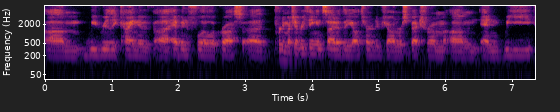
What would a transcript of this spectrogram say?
Um, we really kind of uh, ebb and flow across uh, pretty much everything inside of the alternative genre spectrum. Um, and we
